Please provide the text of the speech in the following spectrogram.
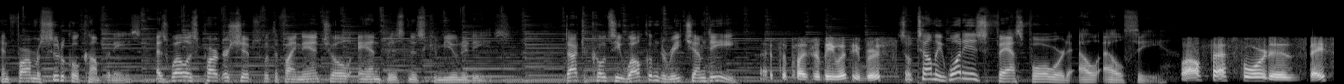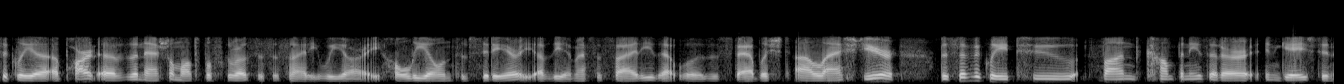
and pharmaceutical companies, as well as partnerships with the financial and business communities. Dr. Coetzee, welcome to ReachMD. It's a pleasure to be with you, Bruce. So tell me, what is Fast Forward LLC? Well, Fast Forward is basically a, a, part of the National Multiple Sclerosis Society. We are a wholly owned subsidiary of the MS Society that was established uh, last year specifically to fund companies that are engaged in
